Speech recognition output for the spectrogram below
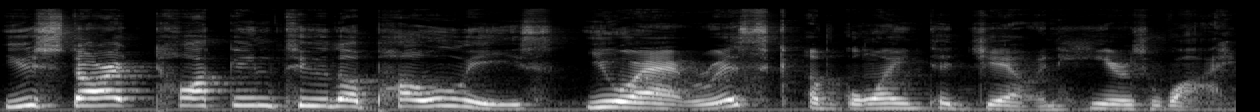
you start talking to the police, you are at risk of going to jail, and here's why.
